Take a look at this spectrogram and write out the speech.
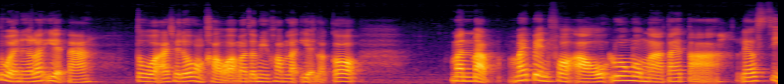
สวยเนื้อละเอียดนะ ตัวอายแชโดว์ของเขาอะมันจะมีความละเอียดแล้วก็ มันแบบไม่เป็น for out ร่วงลงมาใต้ตา แล้วสี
